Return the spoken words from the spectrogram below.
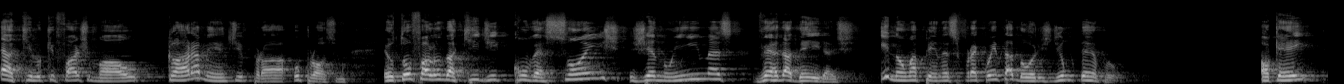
é aquilo que faz mal claramente para o próximo. Eu estou falando aqui de conversões genuínas, verdadeiras, e não apenas frequentadores de um templo ok?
